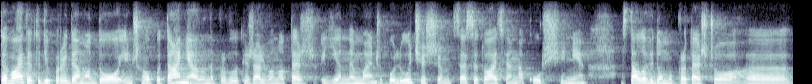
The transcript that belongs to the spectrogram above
Давайте тоді перейдемо до іншого питання, але на превеликий жаль, воно теж є не менш болючішим. Це ситуація на Курщині. Стало відомо про те, що е,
